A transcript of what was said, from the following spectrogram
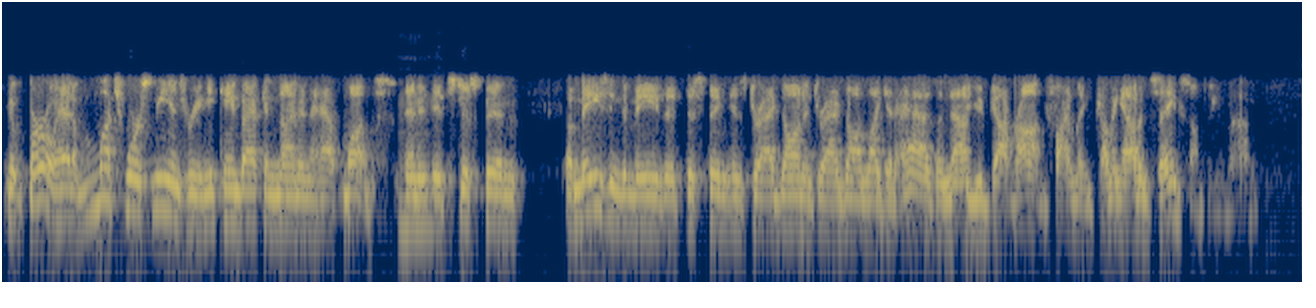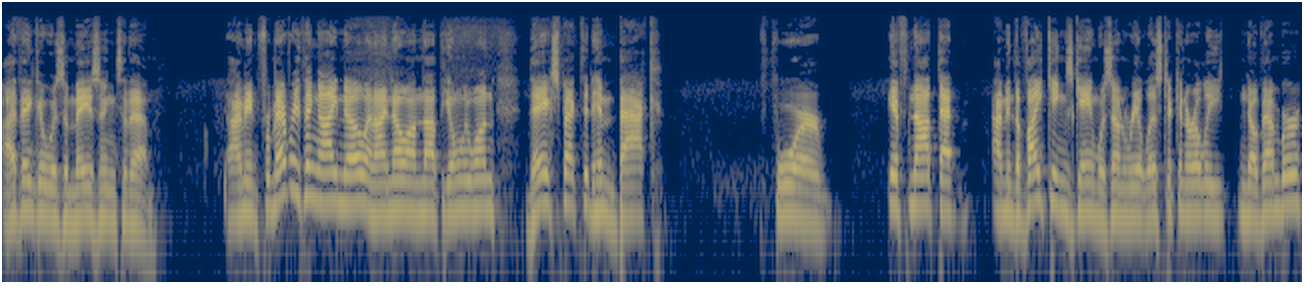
You know, Burrow had a much worse knee injury and he came back in nine and a half months. Mm-hmm. And it, it's just been amazing to me that this thing has dragged on and dragged on like it has. And now you've got Ron finally coming out and saying something about it. I think it was amazing to them. I mean, from everything I know, and I know I'm not the only one, they expected him back for, if not that. I mean, the Vikings game was unrealistic in early November.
